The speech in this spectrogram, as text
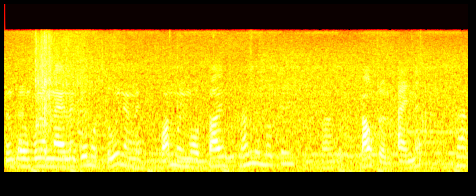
Thường thường vườn này là cái một túi này là bón 11 cây bón 11 cây vâng. cao trưởng thành đấy vâng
